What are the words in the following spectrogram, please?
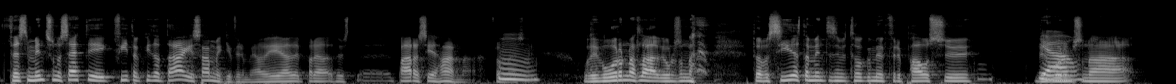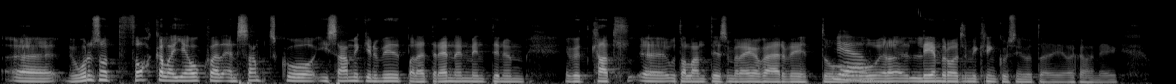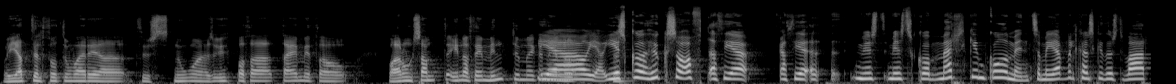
þessi mynd svona setti hvíta hvíta dag í samhengi fyrir mig því ég hafði bara, veist, bara séð hana Mm. þessu og við vorum alltaf, við vorum svona það var síðasta myndi sem við tókum upp fyrir pásu við Já. vorum svona uh, við vorum svona þokkala jákvæð en samt sko í samhenginu við bara þetta er enn einn myndin um einhvern kall uh, út á landi sem er eiga eitthvað erfitt og, Já. og að lemur á öllum í kringum sig út af því og eitthvað þannig og jafnvel þóttum væri að þú snúa þessu upp á það dæmi þá var hún samt ein af þeim myndum já, og- já, ég sko hugsa oft að því að, að, því að mér finnst- sko merkjum góða mynd sem að jafnvel kannski þú veist var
